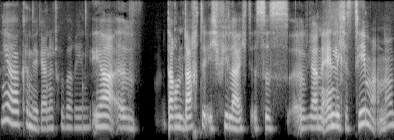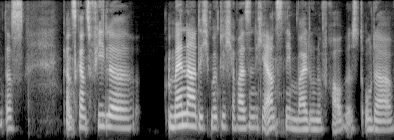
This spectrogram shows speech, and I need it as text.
Ja, können wir gerne drüber reden. Ja, äh, darum dachte ich, vielleicht ist es äh, ja ein ähnliches Thema, ne? dass ganz, ganz viele Männer dich möglicherweise nicht ernst nehmen, weil du eine Frau bist oder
